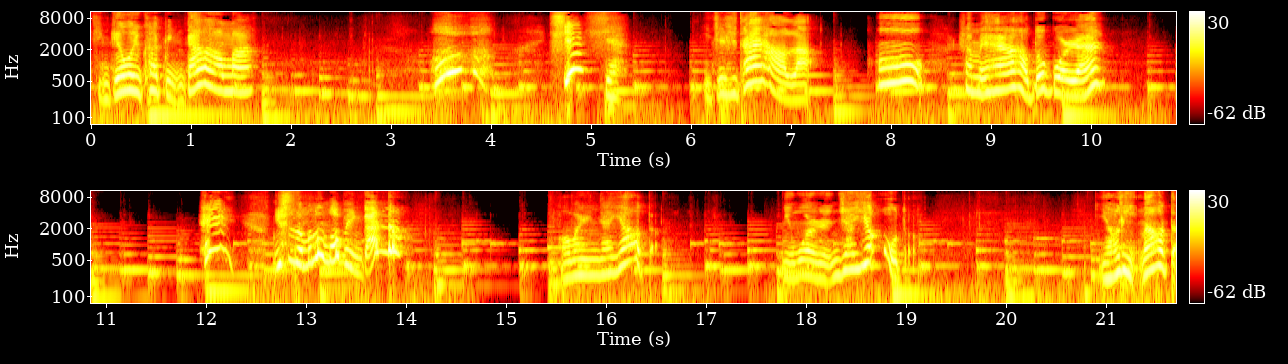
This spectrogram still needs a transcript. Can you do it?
请给我一块饼干好吗？哦，谢谢，你真是太好了。哦，上面还有好多果仁。嘿，你是怎么弄到饼干的？我问人家要的。你问人家要的，有礼貌的。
